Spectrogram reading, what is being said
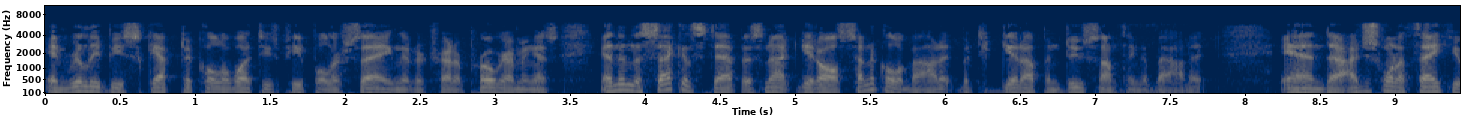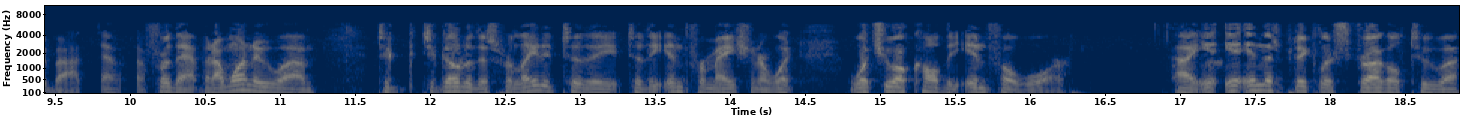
and really be skeptical of what these people are saying that are trying to programming us. And then the second step is not get all cynical about it, but to get up and do something about it. And uh, I just want to thank you about uh, for that. But I want to uh, to to go to this related to the to the information or what what you all call the info war. Uh, in, in, this particular struggle to uh,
